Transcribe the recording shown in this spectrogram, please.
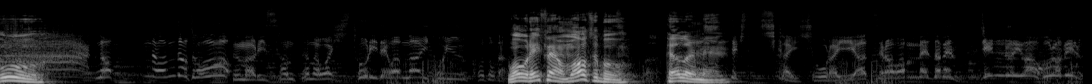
Ooh. Whoa, they found multiple pillar men. 近い将来奴らは目覚める人類は滅びる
